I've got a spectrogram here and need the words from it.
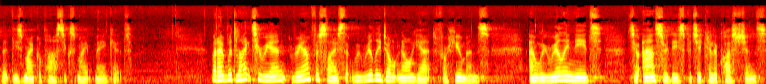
that these microplastics might make it. But I would like to re- reemphasize that we really don't know yet for humans, and we really need to answer these particular questions.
